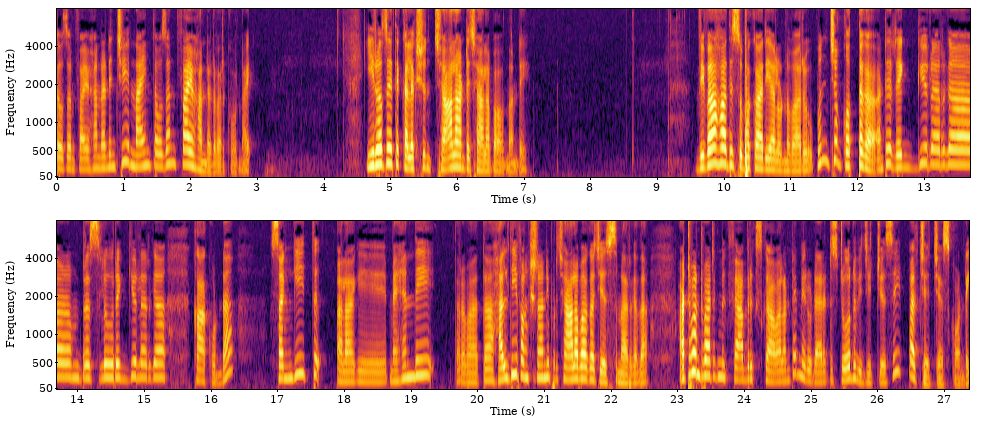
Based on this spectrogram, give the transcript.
థౌజండ్ ఫైవ్ హండ్రెడ్ నుంచి నైన్ థౌజండ్ ఫైవ్ హండ్రెడ్ వరకు ఉన్నాయి. ఈరోజైతే కలెక్షన్ చాలా అంటే చాలా బాగుందండి. వివాహాది శుభకార్యాలు ఉన్నవారు కొంచెం కొత్తగా అంటే రెగ్యులర్గా డ్రెస్సులు రెగ్యులర్గా కాకుండా సంగీత్ అలాగే మెహందీ తర్వాత హల్దీ ఫంక్షన్ అని ఇప్పుడు చాలా బాగా చేస్తున్నారు కదా. అటువంటి వాటికి మీకు ఫ్యాబ్రిక్స్ కావాలంటే మీరు డైరెక్ట్ స్టోర్ని విజిట్ చేసి పర్చేజ్ చేసుకోండి.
